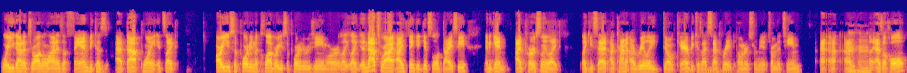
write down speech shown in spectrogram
where you got to draw the line as a fan because at that point it's like are you supporting the club or are you supporting the regime or like like and that's where I, I think it gets a little dicey. And again, I personally like like you said, I kind of I really don't care because I separate owners from the from the team mm-hmm. like, as a whole.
